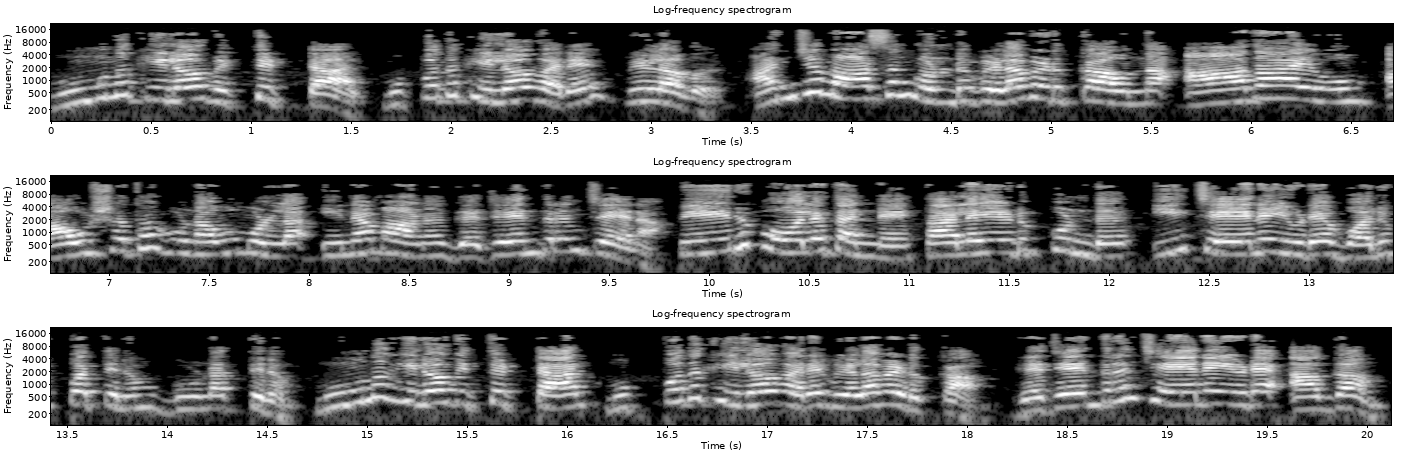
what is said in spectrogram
മൂന്ന് കിലോ വിത്തിട്ടാൽ മുപ്പത് കിലോ വരെ വിളവ്. അഞ്ചു മാസം കൊണ്ട് വിളവെടുക്കാവുന്ന ആദായവും ഔഷധ ഗുണവുമുള്ള ഇനമാണ് ഗജേന്ദ്രൻ ചേന. പേരു പോലെ തന്നെ തലയെടുപ്പുണ്ട്. ഈ ചേനയുടെ വലുപ്പത്തിനും ഗുണത്തിനും മൂന്ന് കിലോ വിത്തിട്ടാൽ മുപ്പത് കിലോ വരെ വിളവെടുക്കാം. ഗജേന്ദ്രൻ ചേനയുടെ അകം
